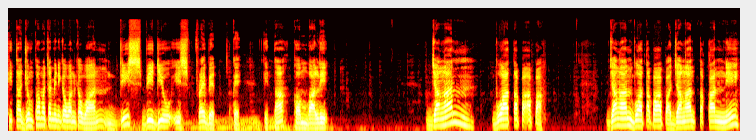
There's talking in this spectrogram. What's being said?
kita jumpa macam ini kawan-kawan this video is private. Oke kita kembali. Jangan buat apa-apa. Jangan buat apa-apa. Jangan tekan nih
